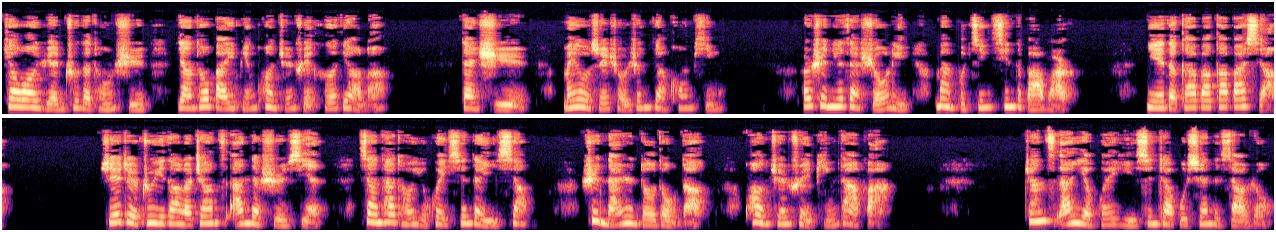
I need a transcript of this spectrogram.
眺望远处的同时，仰头把一瓶矿泉水喝掉了，但是没有随手扔掉空瓶，而是捏在手里，漫不经心地把玩，捏得嘎巴嘎巴响。学者注意到了张子安的视线，向他投以会心的一笑，是男人都懂的矿泉水瓶大法。张子安也回以心照不宣的笑容，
